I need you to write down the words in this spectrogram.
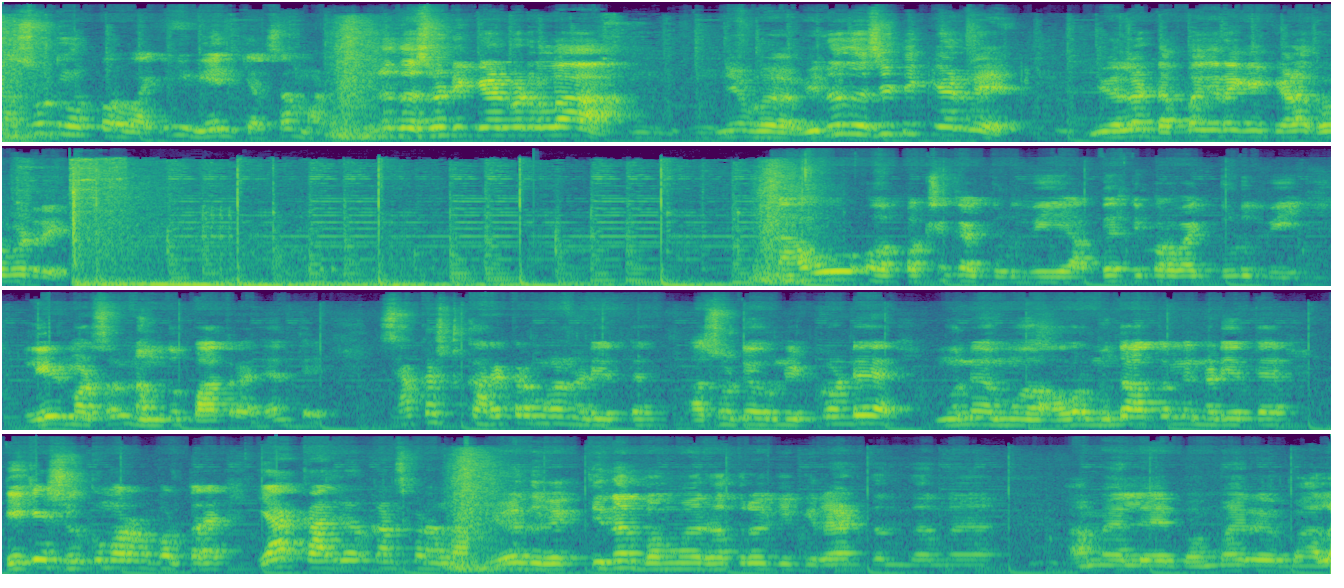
ಕಸೂಟಿ ಅವ್ರ ಪರವಾಗಿ ನೀವೇನ್ ಕೆಲಸ ಮಾಡಿ ವಿನೋದ್ ಅಸೋಟಿ ಕೇಳ್ಬಿಡ್ರಲ್ಲ. ನೀವು ವಿನೋದ್ ಅಸೋಟಿ ಕೇಳ್ರಿ. ನೀವೆಲ್ಲ ಡಬ್ಬಗಿರಾಗಿ ಕೇಳಕ್ ಹೋಗ್ಬೇಡ್ರಿ. ನಾವು ಪಕ್ಷಕ್ಕಾಗಿ ದುಡಿದ್ವಿ, ಅಭ್ಯರ್ಥಿ ಪರವಾಗಿ ದುಡಿದ್ವಿ ಲೀಡ್ ಮಾಡಿಸೋದು ನಮ್ದು ಪಾತ್ರ ಇದೆ ಅಂತೇಳಿ ಸಾಕಷ್ಟು ಕಾರ್ಯಕ್ರಮಗಳು ನಡೆಯುತ್ತೆ. ಅಸೋಟಿ ಅವ್ರನ್ನ ಇಟ್ಕೊಂಡೆ ಮುನ್ನೆ ಅವ್ರ ಮುಂದಾಳತ್ವದಲ್ಲಿ ನಡೆಯುತ್ತೆ. ಡಿ ಕೆ ಶಿವಕುಮಾರ್ ಅವ್ರು ಬರ್ತಾರೆ. ಯಾಕೆ ಕಾದ್ರಿ ಅವ್ರು ಕಾಣಿಸ್ಕೊಳಲ್ಲ? ಹೇಳಿದ ವ್ಯಕ್ತಿನ ಬೊಮ್ಮಾಯಿರ ಹತ್ರ ಹೋಗಿ ಗಿರಾಂಟ್ ತಂದನ, ಆಮೇಲೆ ಬೊಮ್ಮಾಯಿರ ಬಾಲ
